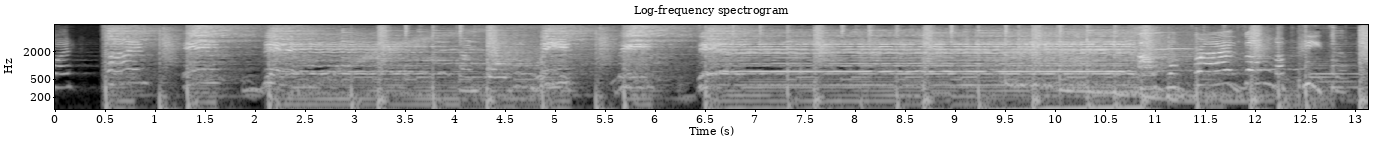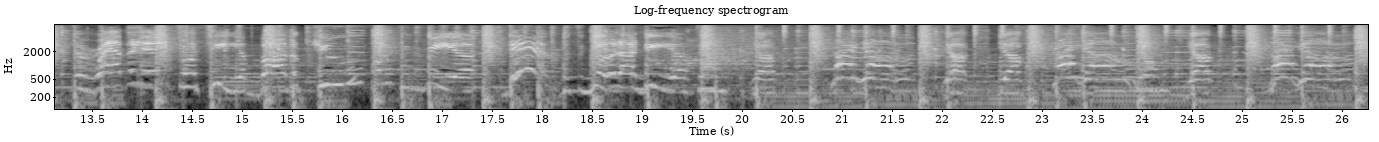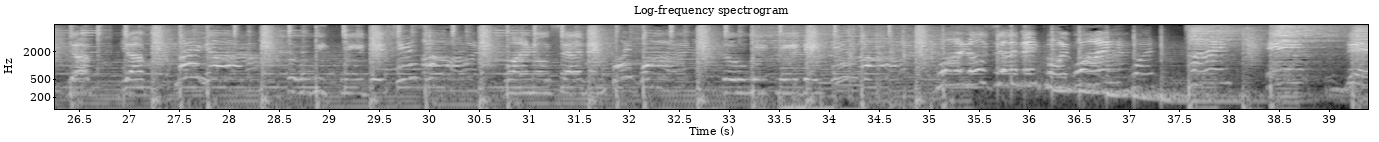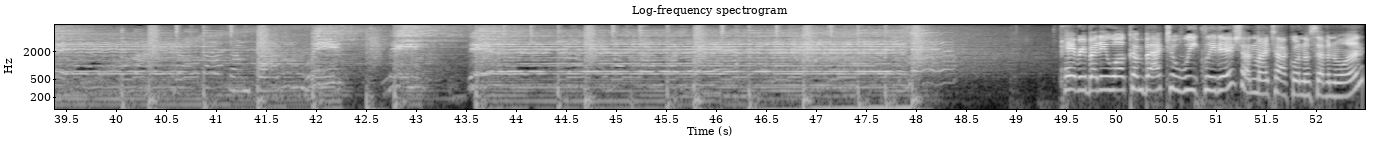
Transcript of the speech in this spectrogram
What everybody, welcome back to Weekly Dish on My Talk 1071.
